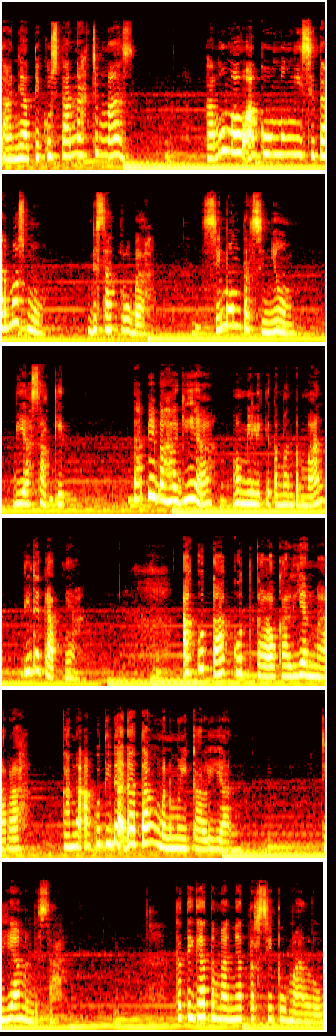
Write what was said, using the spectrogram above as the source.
Tanya tikus tanah cemas. Kamu mau aku mengisi termosmu? Desak rubah. Simon tersenyum. Dia sakit, tapi bahagia memiliki teman-teman di dekatnya. Aku takut kalau kalian marah karena aku tidak datang menemui kalian. Dia mendesah. Ketiga temannya tersipu malu.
